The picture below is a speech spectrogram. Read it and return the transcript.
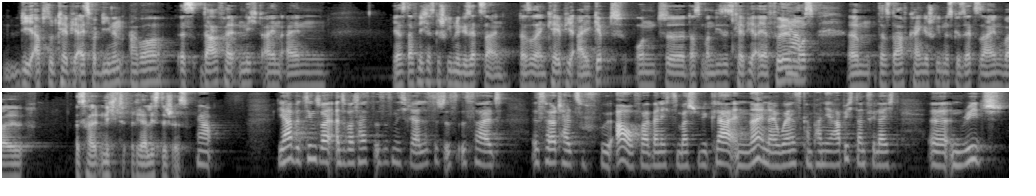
die absolut KPIs verdienen, aber es darf halt nicht ein, ein ja, es darf nicht das geschriebene Gesetz sein, dass es ein KPI gibt und äh, dass man dieses KPI erfüllen ja. muss. Ähm, das darf kein geschriebenes Gesetz sein, weil es halt nicht realistisch ist. Ja. Ja, beziehungsweise, also was heißt, es ist nicht realistisch, es ist halt, es hört halt zu früh auf, weil wenn ich zum Beispiel, klar, in, ne, in der Awareness-Kampagne habe ich dann vielleicht äh, ein Reach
